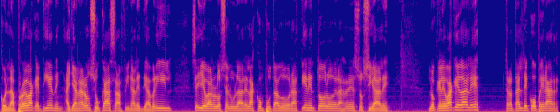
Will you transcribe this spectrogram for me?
con la prueba que tienen, allanaron su casa a finales de abril, se llevaron los celulares, las computadoras, tienen todo lo de las redes sociales. Lo que le va a quedar es tratar de cooperar.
